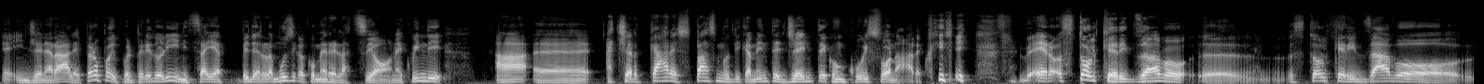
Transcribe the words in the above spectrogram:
eh, in generale, però poi in quel periodo lì iniziai a vedere la musica come relazione, quindi a, eh, a, cercare spasmodicamente gente con cui suonare. Quindi ero, stalkerizzavo, eh, stalkerizzavo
